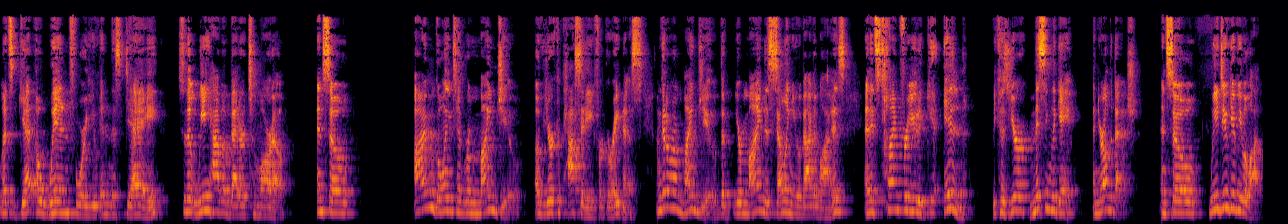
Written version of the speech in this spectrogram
Let's get a win for you in this day so that we have a better tomorrow. And so I'm going to remind you of your capacity for greatness. I'm going to remind you that your mind is selling you a bag of lies and it's time for you to get in because you're missing the game and you're on the bench. And so we do give you a lot.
